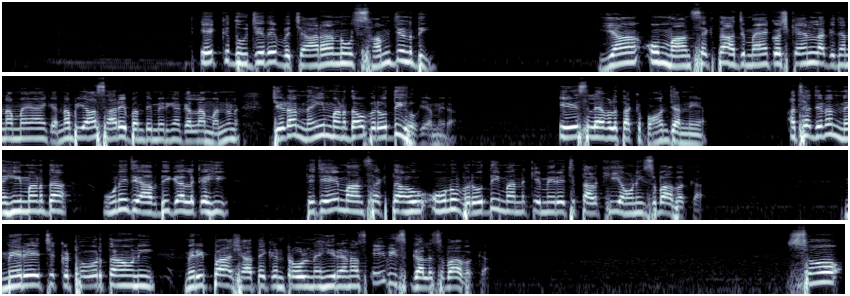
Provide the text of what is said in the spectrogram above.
ਇੱਕ ਦੂਜੇ ਦੇ ਵਿਚਾਰਾਂ ਨੂੰ ਸਮਝਣ ਦੀ ਜਾਂ ਉਹ ਮਾਨਸਿਕਤਾ, ਅੱਜ ਮੈਂ ਕੁਝ ਕਹਿਣ ਲੱਗ ਜਾਂਦਾ, ਮੈਂ ਐਂ ਕਹਿੰਦਾ ਵੀ ਆਹ ਸਾਰੇ ਬੰਦੇ ਮੇਰੀਆਂ ਗੱਲਾਂ ਮੰਨਣ, ਜਿਹੜਾ ਨਹੀਂ ਮੰਨਦਾ ਉਹ ਵਿਰੋਧੀ ਹੋ ਗਿਆ ਮੇਰਾ। ਇਸ ਲੈਵਲ ਤੱਕ ਪਹੁੰਚ ਜਾਂਦੇ ਆ ਅੱਛਾ, ਜਿਹੜਾ ਨਹੀਂ ਮੰਨਦਾ, ਉਹਨੇ ਜੇ ਆਪਦੀ ਗੱਲ ਕਹੀ, ਤੇ ਜੇ ਇਹ ਮਾਨਸਿਕਤਾ ਹੋ ਉਹਨੂੰ ਵਿਰੋਧੀ ਮੰਨ ਕੇ ਮੇਰੇ 'ਚ ਤਲਖੀ ਆਉਣੀ ਸੁਭਾਵਕ ਆ। ਮੇਰੇ 'ਚ ਕਠੋਰਤਾ ਆਉਣੀ, ਮੇਰੀ ਭਾਸ਼ਾ ਤੇ ਕੰਟਰੋਲ ਨਹੀਂ ਰਹਿਣਾ, ਇਹ ਵੀ ਗੱਲ ਸੁਭਾਵਕ ਆ। ਸੋ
